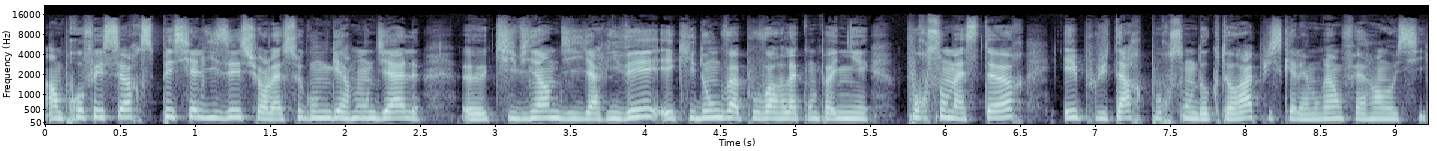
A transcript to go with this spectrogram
un professeur spécialisé sur la Seconde Guerre mondiale euh, qui vient d'y arriver et qui donc va pouvoir l'accompagner pour son master et plus tard pour son doctorat puisqu'elle aimerait en faire un aussi.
